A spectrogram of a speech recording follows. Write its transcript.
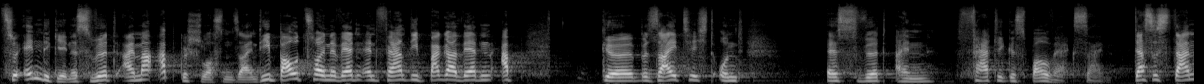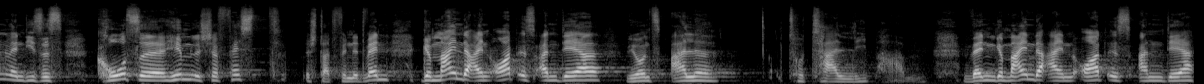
zu Ende gehen. Es wird einmal abgeschlossen sein. Die Bauzäune werden entfernt, die Bagger werden beseitigt und es wird ein fertiges Bauwerk sein. Das ist dann, wenn dieses große himmlische Fest stattfindet, wenn Gemeinde ein Ort ist, an der wir uns alle total lieb haben. Wenn Gemeinde ein Ort ist, an der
